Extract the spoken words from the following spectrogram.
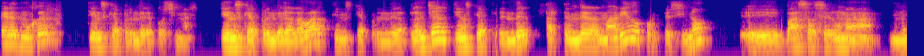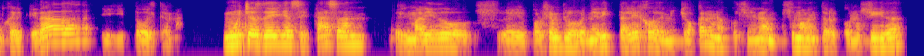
eres mujer, tienes que aprender a cocinar, tienes que aprender a lavar, tienes que aprender a planchar, tienes que aprender a atender al marido, porque si no, eh, vas a ser una mujer quedada y todo el tema. Muchas de ellas se casan, el marido, eh, por ejemplo, Benedicta Alejo de Michoacán, una cocinera sumamente reconocida,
